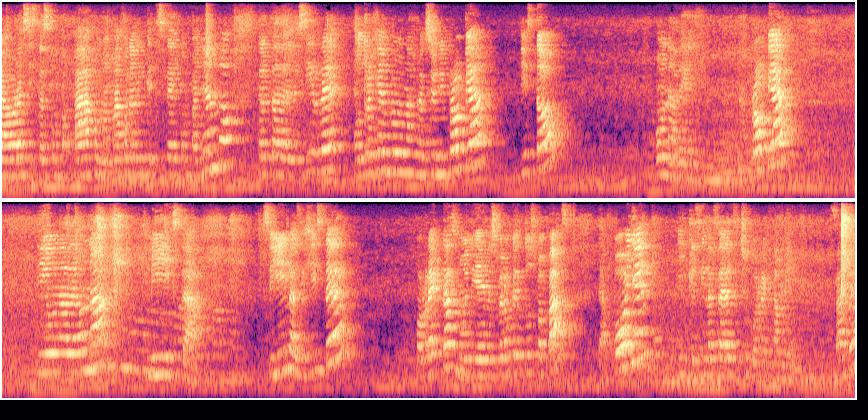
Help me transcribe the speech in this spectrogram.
ahora si estás con papá, con mamá, con alguien que te esté acompañando, trata de decirle otro ejemplo de una fracción impropia. ¿Listo? Una de una propia y una de una mixta. ¿Sí? ¿Las dijiste? ¿Correctas? Muy bien. Espero que tus papás te apoyen y que sí las hayas dicho correctamente. ¿Sale?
